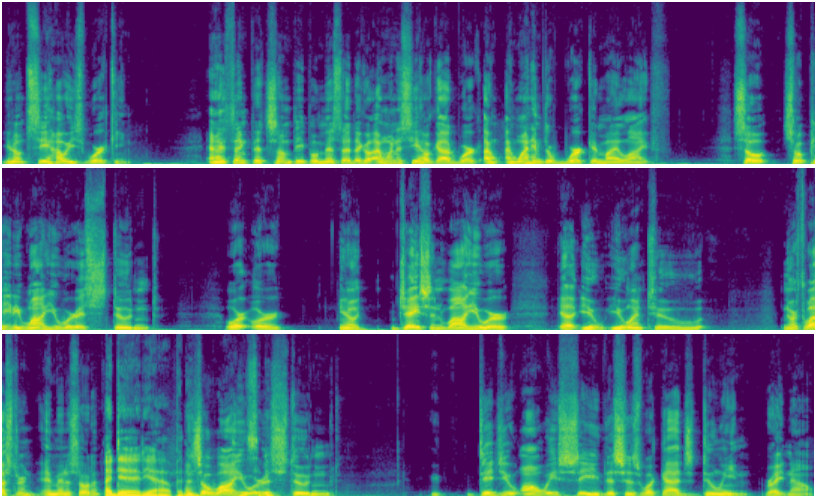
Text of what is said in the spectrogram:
You don't see how He's working. And I think that some people miss that. They go, I want to see how God works. I, I want Him to work in my life. So, so Petey, while you were a student, or, or, you know, Jason, while you were, uh, you you went to Northwestern in Minnesota. I did, yeah. and so while you were a student, did you always see this is what God's doing right now?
